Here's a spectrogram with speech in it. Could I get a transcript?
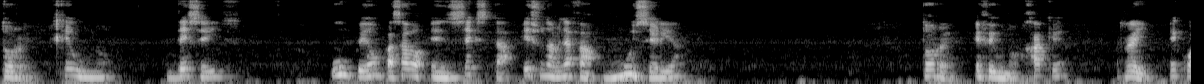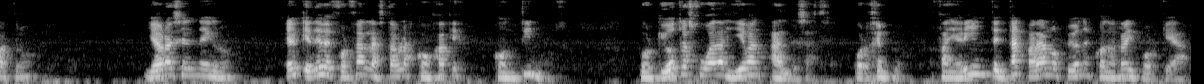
torre G1, D6. Un peón pasado en sexta es una amenaza muy seria. Torre F1, jaque, rey E4. Y ahora es el negro el que debe forzar las tablas con jaques continuos, porque otras jugadas llevan al desastre. Por ejemplo, fallaría intentar parar los peones con el rey porque a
